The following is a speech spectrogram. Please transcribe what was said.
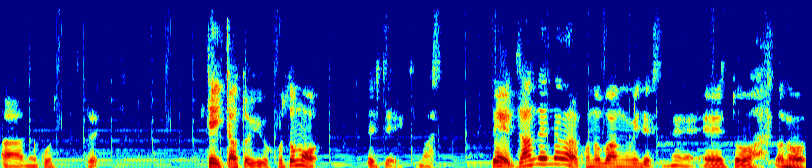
あ残っていたということも出てきます。で、残念ながらこの番組ですね、えっ、ー、と、その、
